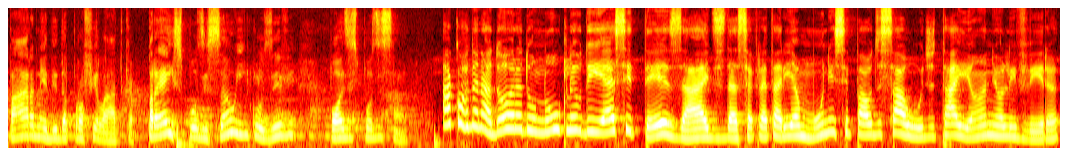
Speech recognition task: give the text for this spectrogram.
para medida profilática, pré-exposição e inclusive pós-exposição. A coordenadora do Núcleo de ISTs AIDS da Secretaria Municipal de Saúde, Tayane Oliveira,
